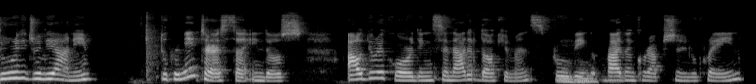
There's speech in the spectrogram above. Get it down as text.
Rudy Giuliani took an interest uh, in those audio recordings and other documents proving Biden corruption in Ukraine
